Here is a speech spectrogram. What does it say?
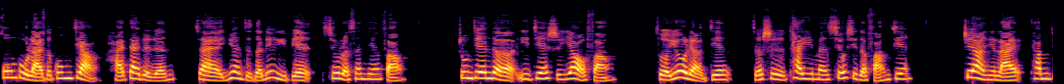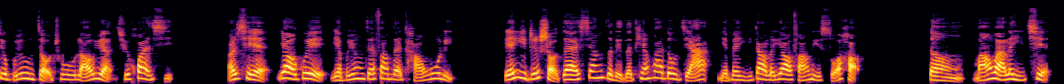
工部来的工匠还带着人在院子的另一边修了三间房，中间的一间是药房，左右两间则是太医们休息的房间。这样一来，他们就不用走出老远去换洗，而且药柜也不用再放在堂屋里。连一直守在箱子里的天花豆荚也被移到了药房里锁好。等忙完了一切，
